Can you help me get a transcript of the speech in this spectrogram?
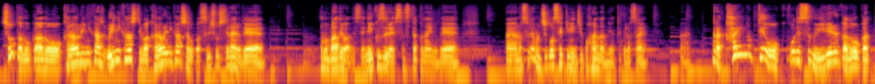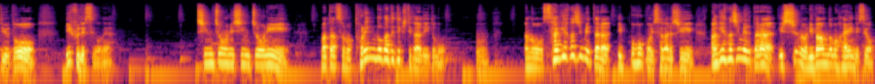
ショートは僕はあの、空売りに関し、売りに関しては、空売りに関しては僕は推奨してないので、この場ではですね、値崩れさせたくないので、はい、あの、それはもう自己責任、自己判断でやってください。はい。ただ、買いの手をここですぐ入れるかどうかっていうと、if ですよね。慎重に慎重に、またそのトレンドが出てきてからでいいと思う。うん。あの、下げ始めたら一歩方向に下がるし、上げ始めたら一瞬のリバウンドも早いんですよ。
